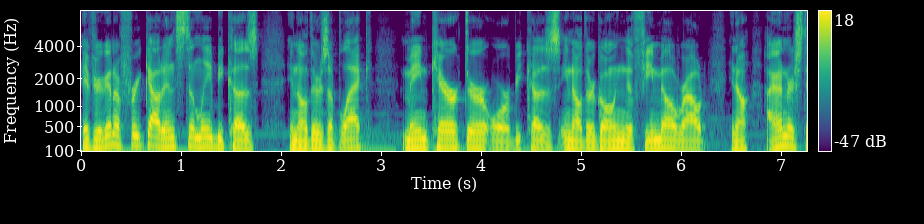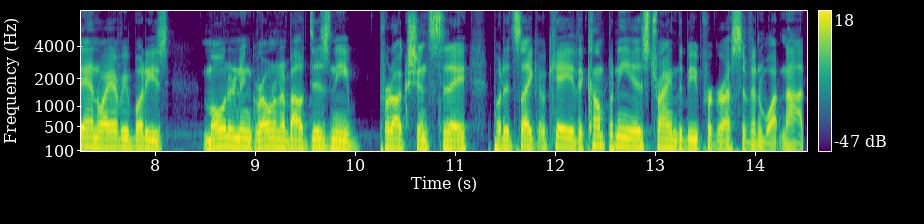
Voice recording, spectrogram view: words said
If you're going to freak out instantly because, you know, there's a black main character or because, you know, they're going the female route, you know, I understand why everybody's moaning and groaning about Disney productions today, but it's like, okay, the company is trying to be progressive and whatnot.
